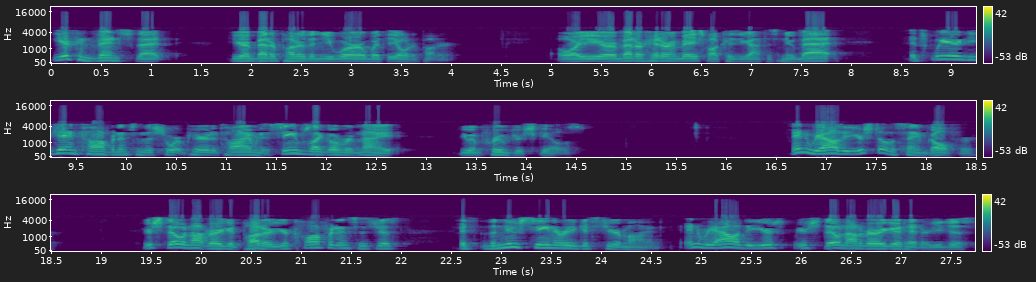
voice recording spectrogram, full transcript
you're convinced that you're a better putter than you were with the older putter. Or you're a better hitter in baseball because you got this new bat. It's weird, you gain confidence in this short period of time and it seems like overnight you improved your skills. In reality, you're still the same golfer you're still a not very good putter. Your confidence is just, it's, the new scenery gets to your mind. In reality, you're, you're still not a very good hitter. You just,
